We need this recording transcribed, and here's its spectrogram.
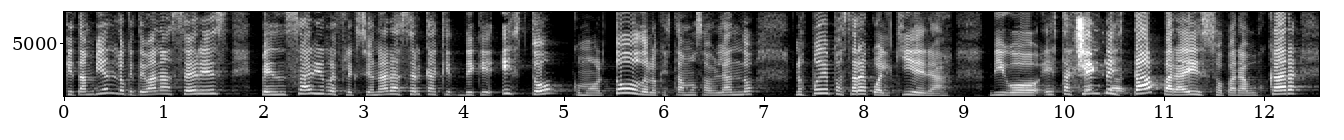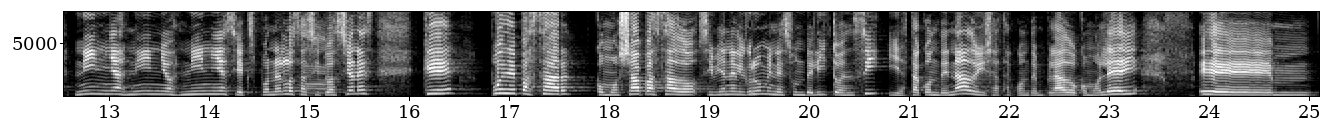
que también lo que te van a hacer es pensar y reflexionar acerca de que esto, como todo lo que estamos hablando, nos puede pasar a cualquiera. Digo, esta gente está para eso, para buscar niñas, niños, niñas y exponerlos a ah. situaciones que puede pasar, como ya ha pasado, si bien el grooming es un delito en sí y está condenado y ya está contemplado como ley, eh,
